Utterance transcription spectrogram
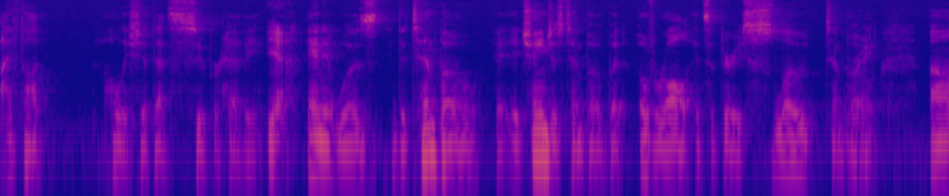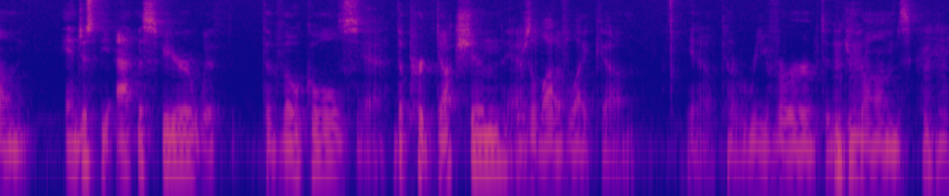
I thought, "Holy shit, that's super heavy!" Yeah. And it was the tempo. It, changes tempo, but overall, it's a very slow tempo. Right. Um, and just the atmosphere with the vocals, Yeah. the production. Yeah. There's a lot of like, um, you know, kind of reverb to the Mhm. drums, Mhm.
